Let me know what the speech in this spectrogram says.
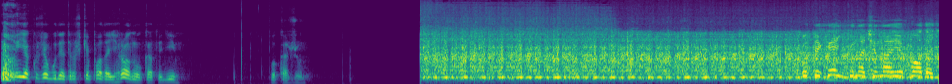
Як вже буде трошки падати гранулка, тоді покажу. Потихеньку починає падати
